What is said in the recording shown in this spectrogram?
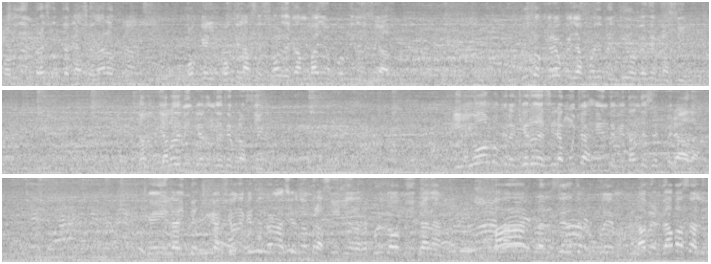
una empresa internacional o que, el, o que el asesor de campaña fue financiado. Incluso creo que ya fue desmentido desde Brasil. Ya, lo desmintieron desde Brasil. Y yo lo que le quiero decir a mucha gente que está desesperada, que las investigaciones que se están haciendo en Brasil y en la República Dominicana van a esclarecer este problema. La verdad va a salir.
